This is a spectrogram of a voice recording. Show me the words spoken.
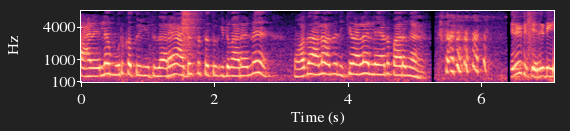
காலையில் முறுக்க தூக்கிட்டு வரேன் அதிர்ஷ்டத்தை தூக்கிட்டு வரேன்னு மொதல் ஆளா வந்து நிற்கிறாளா இல்லையான்னு பாருங்க. சரிடி சரிடி.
